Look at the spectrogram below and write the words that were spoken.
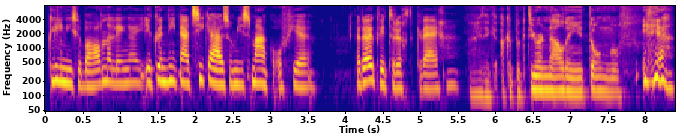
klinische behandelingen. Je kunt niet naar het ziekenhuis om je smaak of je reuk weer terug te krijgen. Ik denk acupunctuurnaalden in je tong of... Ja.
